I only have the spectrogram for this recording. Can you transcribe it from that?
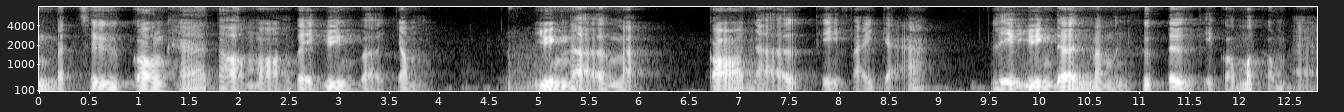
Bạch sư, con khá tò mò về duyên vợ chồng. Duyên nợ mà có nợ thì phải trả. Liệu duyên đến mà mình khước từ thì có mất không ạ? À?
